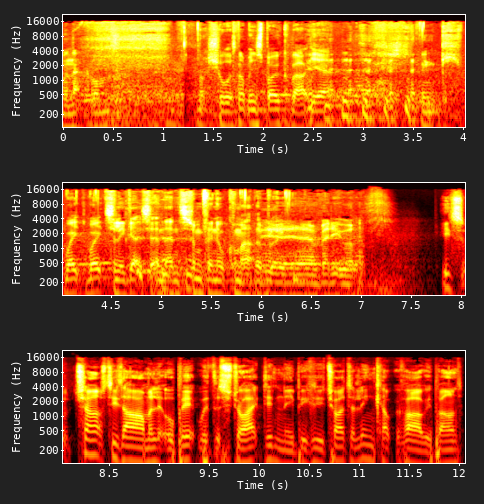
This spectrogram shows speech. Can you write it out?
when that comes? Not sure. It's not been spoke about yet. I think wait, wait till he gets it, and then something will come out of the blue. Yeah, I bet he will. He sort of chanced his arm a little bit with the strike, didn't he? Because he tried to link up with Harvey Barnes,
